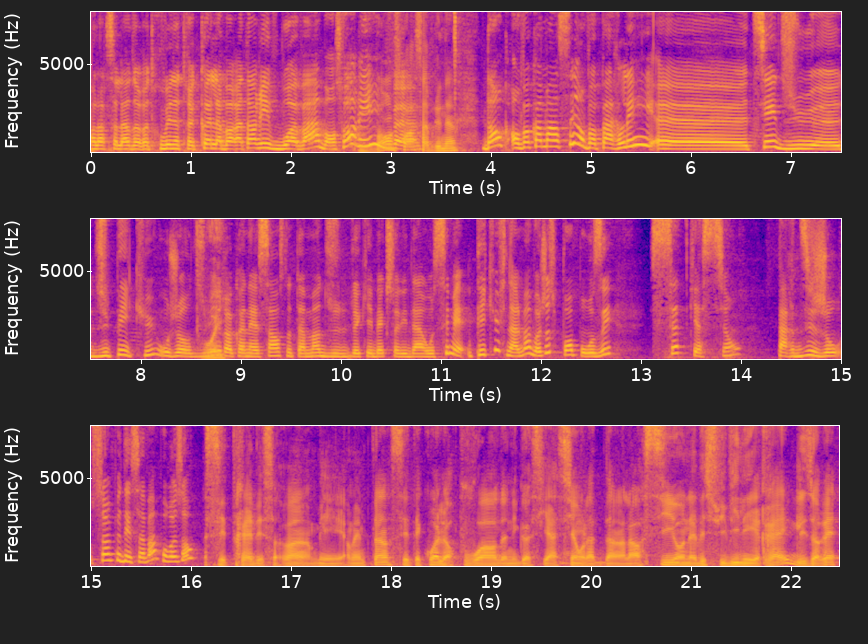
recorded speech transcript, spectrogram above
Alors, c'est l'heure de retrouver notre collaborateur Yves Boisvert. Bonsoir, Yves. Bonsoir, Sabrina. Donc, on va commencer, on va parler, euh, tiens, du, euh, du PQ aujourd'hui, oui. reconnaissance notamment du, de Québec solidaire aussi. Mais PQ, finalement, va juste pouvoir poser sept questions par dix jours. C'est un peu décevant pour eux autres? C'est très décevant, mais en même temps, c'était quoi leur pouvoir de négociation là-dedans? Alors, si on avait suivi les règles, ils auraient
